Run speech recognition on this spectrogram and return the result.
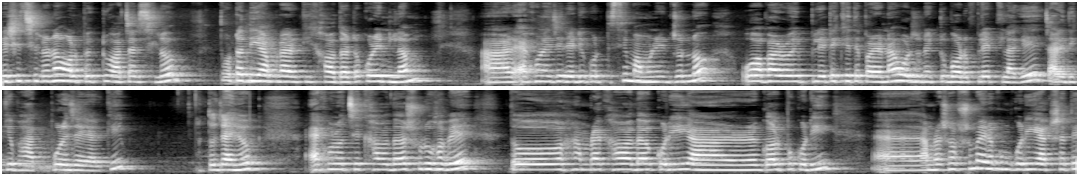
বেশি ছিল না, অল্প একটু আচার ছিল। তো ওটা দিয়ে আমরা আর কি খাওয়া দাওয়াটা করে নিলাম। আর এখন এই যে রেডি করতেছি মামনির জন্য। ও আবার ওই প্লেটে খেতে পারে না, ওর জন্য একটু বড় প্লেট লাগে, চারিদিকে ভাত পড়ে যায় আর কি। তো যাই হোক, এখন হচ্ছে খাওয়া দাওয়া শুরু হবে। তো আমরা খাওয়া দাওয়া করি আর গল্প করি। আমরা সবসময় এরকম করি, একসাথে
